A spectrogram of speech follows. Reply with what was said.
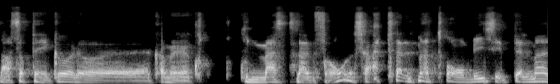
dans certains cas, là, euh, comme un coup coup de masse dans le front. Ça a tellement tombé, c'est tellement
